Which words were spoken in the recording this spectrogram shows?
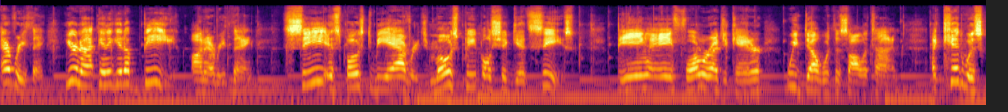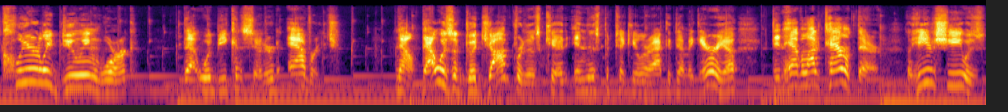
everything. You're not going to get a B on everything. C is supposed to be average. Most people should get C's. Being a former educator, we dealt with this all the time. A kid was clearly doing work that would be considered average. Now, that was a good job for this kid in this particular academic area. Didn't have a lot of talent there. So he or she was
